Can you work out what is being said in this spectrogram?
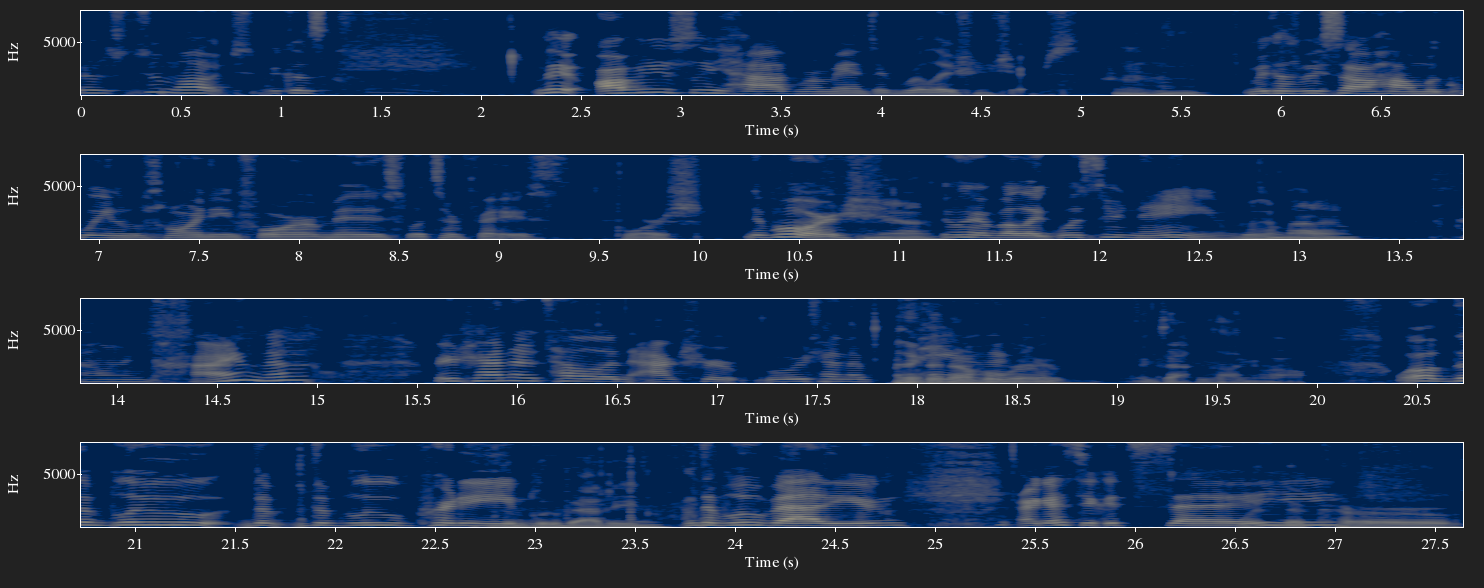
it's too much because they obviously have romantic relationships. Mm-hmm. Because we saw how McQueen was horny for Miss what's her face, Porsche. The Porsche. Yeah. Okay, but like, what's her name? Doesn't matter. I mean, kinda. We're trying to tell an actor. We're trying to. I think I know who we're exactly talking about. Well, the blue, the the blue pretty, The blue baddie the blue baddie. I guess you could say. with the curves.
